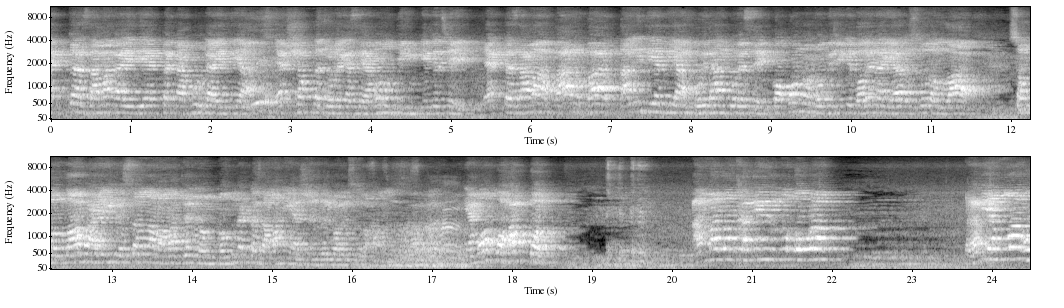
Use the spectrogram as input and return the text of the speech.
একটা জামা গায়ে দিয়ে গায়ে দিয়া এক সপ্তাহ চলে গেছে এমন দিন কেটেছে। একটা জামা বারবার তালি দিয়ে দিয়া পরিধান করেছে। কখনো নবীজিকে বলে না ইয়া রাসূলুল্লাহ সাল্লাল্লাহু আলাইহি ওয়াসাল্লাম আমার জন্য নতুন একটা জামা নিয়ে আসেন। বলে সুবহানাল্লাহ। কেমন মহব্বত। আম্মা জান খাদিজাতুল কুবরা রাদিয়াল্লাহু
